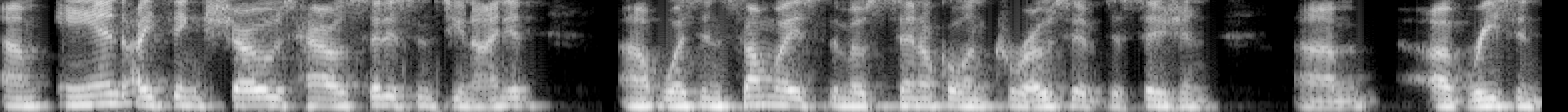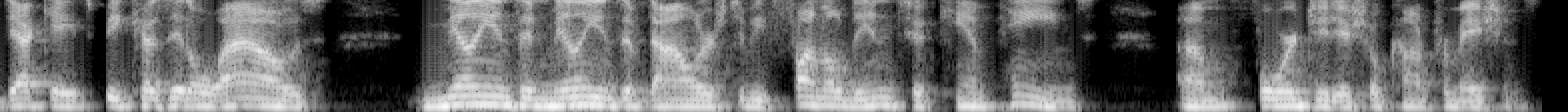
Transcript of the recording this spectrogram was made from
Um, and I think shows how Citizens United uh, was in some ways the most cynical and corrosive decision um, of recent decades because it allows millions and millions of dollars to be funneled into campaigns um, for judicial confirmations.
